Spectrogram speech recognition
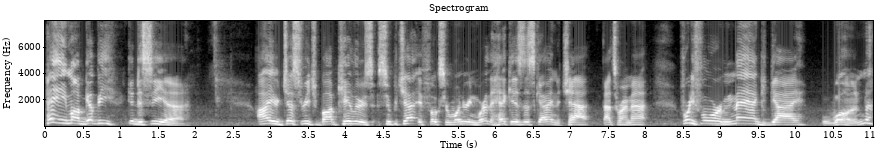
Hey, Mob Guppy. Good to see ya. I just reached Bob Kaler's super chat. If folks are wondering where the heck is this guy in the chat, that's where I'm at. 44 Mag Guy 1.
